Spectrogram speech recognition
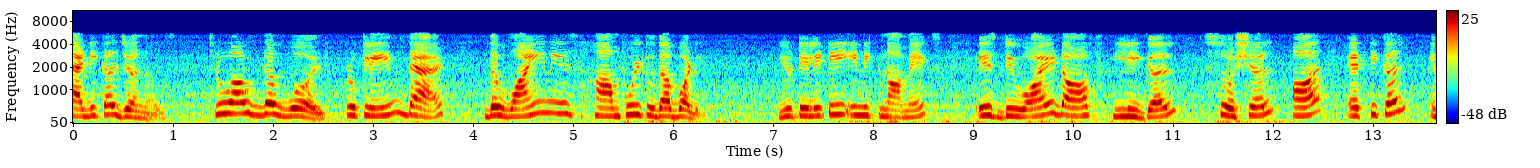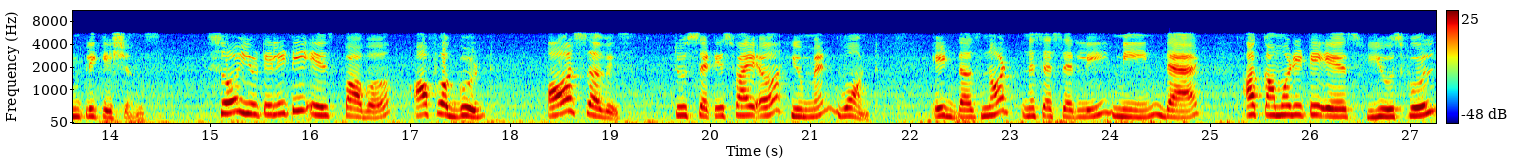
medical journals throughout the world proclaim that the wine is harmful to the body. Utility in economics is devoid of legal, social or ethical implications. So, utility is power of a good or service to satisfy a human want. It does not necessarily mean that a commodity is useful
